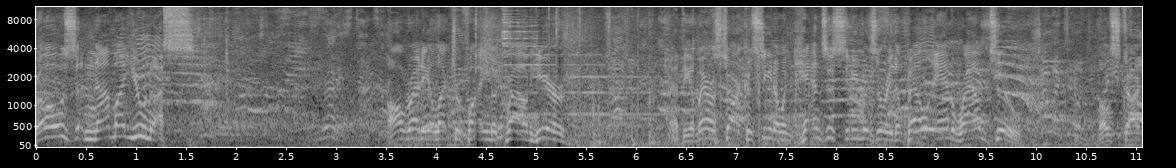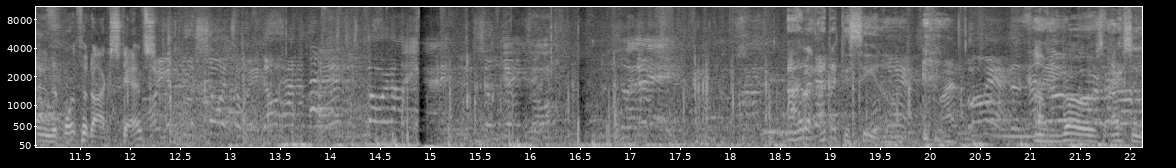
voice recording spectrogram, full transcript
Rose Namajunas. Already electrifying the crowd here at the Ameristar Casino in Kansas City, Missouri. The bell and round two. Both start in an orthodox stance. I'd, I'd like to see um, um, Rose actually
